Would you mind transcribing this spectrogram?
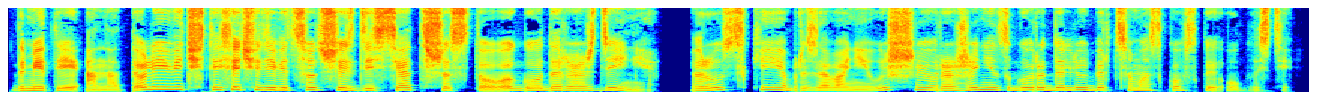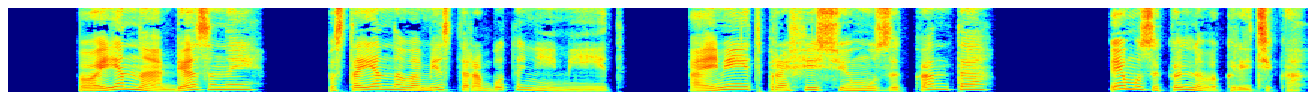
Дмитрий Анатольевич, 1966 года рождения. Русский, образование высшее, уроженец города Люберца Московской области. Военно обязанный, постоянного места работы не имеет, а имеет профессию музыканта и музыкального критика.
